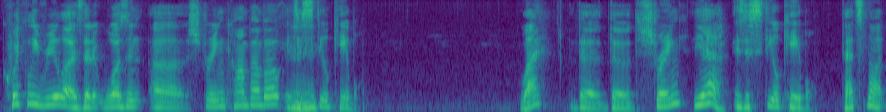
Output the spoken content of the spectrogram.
Quickly realized that it wasn't a string compound bow; Mm-hmm. it's a steel cable. What? the The string Yeah. is a steel cable, That's not.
